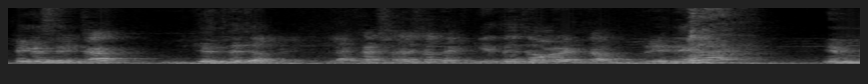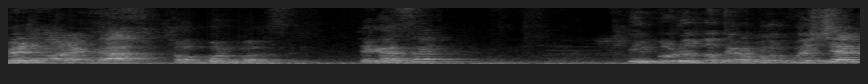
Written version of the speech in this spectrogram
ঠিক আছে? এটা গেঁথে যাবে। লেখার সাথে সাথে গেঁথে যাওয়ার একটা ব্রেনে এমবেড হওয়ার একটা সম্পর্ক আছে। ঠিক আছে? এই পর্যন্ত কারও কোনো কোয়েশ্চেন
